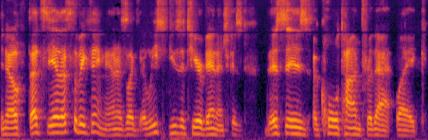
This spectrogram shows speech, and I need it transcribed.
you know, that's yeah, that's the big thing, man. Is like at least use it to your advantage because this is a cool time for that. Like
